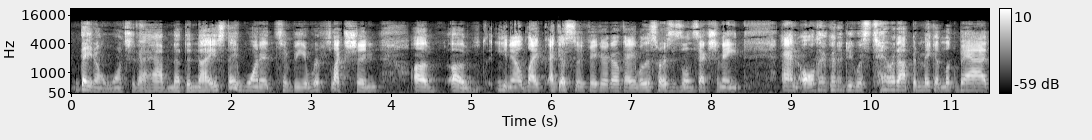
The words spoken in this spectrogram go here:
they don't want you to have nothing nice. They want it to be a reflection of of you know like I guess they figured okay, well this person's on section 8 and all they're going to do is tear it up and make it look bad.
